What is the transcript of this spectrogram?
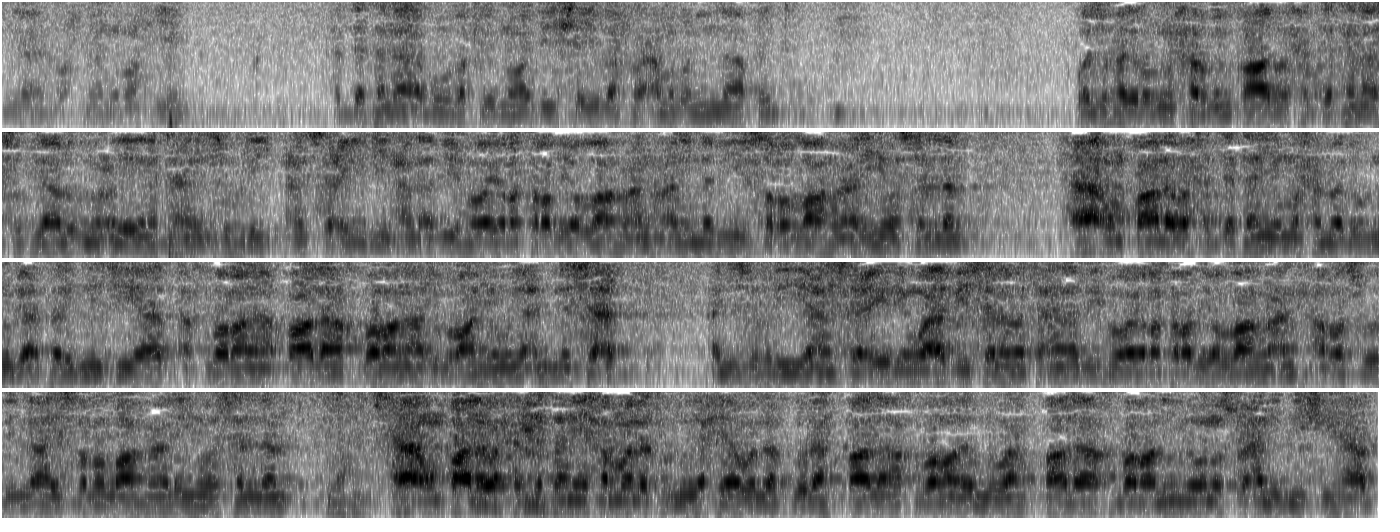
بسم الله الرحمن الرحيم. حدثنا أبو بكر بن أبي شيبة وعمر الناقد وزهير بن حرب قالوا حدثنا سفيان بن عيينة عن الزهري عن سعيد عن أبي هريرة رضي الله عنه عن النبي صلى الله عليه وسلم. حاء قال وحدثني محمد بن جعفر بن زياد أخبرنا قال أخبرنا إبراهيم يعني بن سعد عن الزهري عن سعيد وأبي سلمة عن أبي هريرة رضي الله عنه عن رسول الله صلى الله عليه وسلم. حاء قال وحدثني حرملة بن يحيى واللفظ له قال أخبرنا ابن وهب قال أخبرني يونس عن ابن شهاب.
